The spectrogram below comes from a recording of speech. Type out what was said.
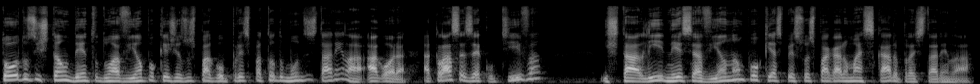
Todos estão dentro de um avião porque Jesus pagou o preço para todo mundo estarem lá. Agora, a classe executiva está ali nesse avião não porque as pessoas pagaram mais caro para estarem lá,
